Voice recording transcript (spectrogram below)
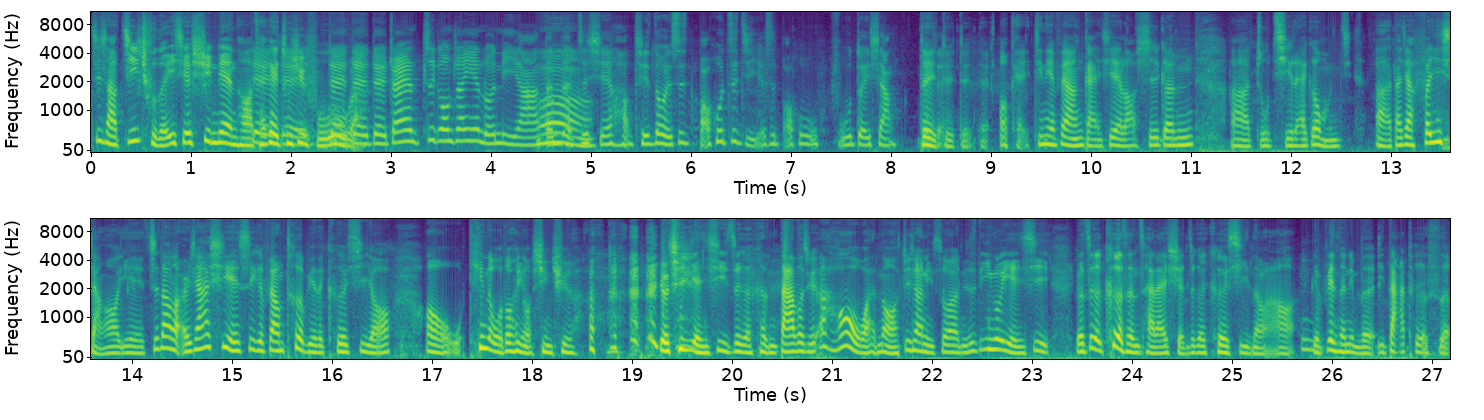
至少基础的一些训练哈，才可以出去服务。对对对，专业志工专业伦理啊等等这些哈、哦，其实都也是保护自己，也是保护服务对象。对对对对，OK，今天非常感谢老师跟啊、呃、主持来跟我们啊、呃、大家分享哦，也知道了儿家系也是一个非常特别的科系哦哦，我听得我都很有兴趣了，尤其演戏这个，可能大家都觉得啊好好玩哦，就像你说，你是因为演戏有这个课程才来选这个科系的嘛啊、也变成你们的一大特色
